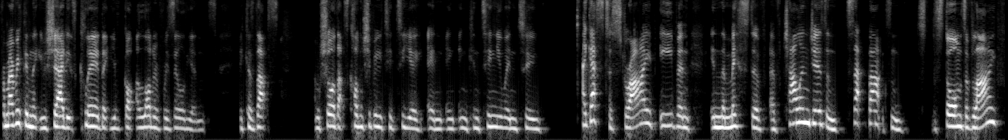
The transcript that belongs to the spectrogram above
from everything that you've shared, it's clear that you've got a lot of resilience because that's I'm sure that's contributed to you in, in, in continuing to I guess to strive even in the midst of, of challenges and setbacks and the storms of life?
